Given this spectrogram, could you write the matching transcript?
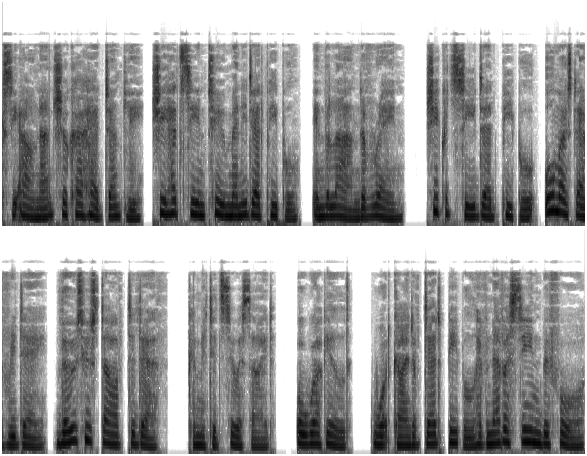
Xiaonan shook her head gently. She had seen too many dead people. In the land of rain, she could see dead people almost every day. Those who starved to death, committed suicide, or were killed. What kind of dead people have never seen before?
